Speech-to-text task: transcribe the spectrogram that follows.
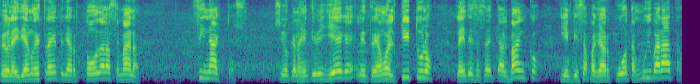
Pero la idea nuestra es entregar toda la semana, sin actos, sino que la gente llegue, le entregamos el título, la gente se acerca al banco y empieza a pagar cuotas muy baratas.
